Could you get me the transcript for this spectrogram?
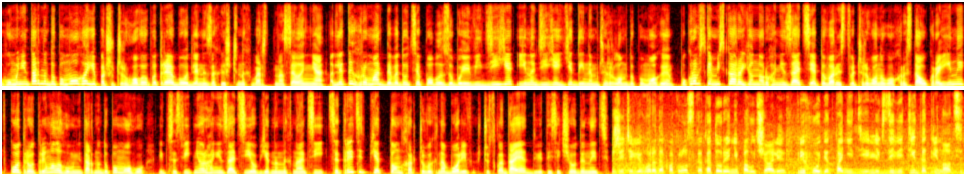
Гуманітарна допомога є першочерговою потребою для незахищених верств населення. А для тих громад, де ведуться поблизу бойові дії, іноді є єдиним джерелом допомоги. Покровська міська районна організація Товариства Червоного Христа України вкотре отримала гуманітарну допомогу від Всесвітньої організації Об'єднаних Націй. Це 35 тонн харчових наборів, що складає 2000 одиниць. Жители города Покровска, которые не получали, приходят в понедельник с 9 до 13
